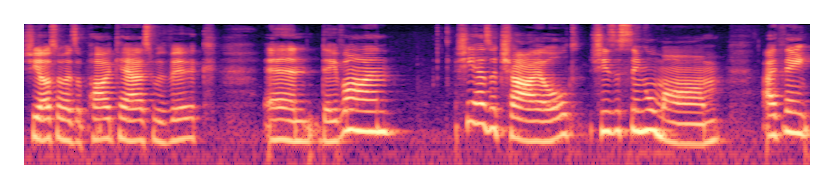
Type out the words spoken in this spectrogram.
She also has a podcast with Vic and Da'Vonne. She has a child. She's a single mom. I think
